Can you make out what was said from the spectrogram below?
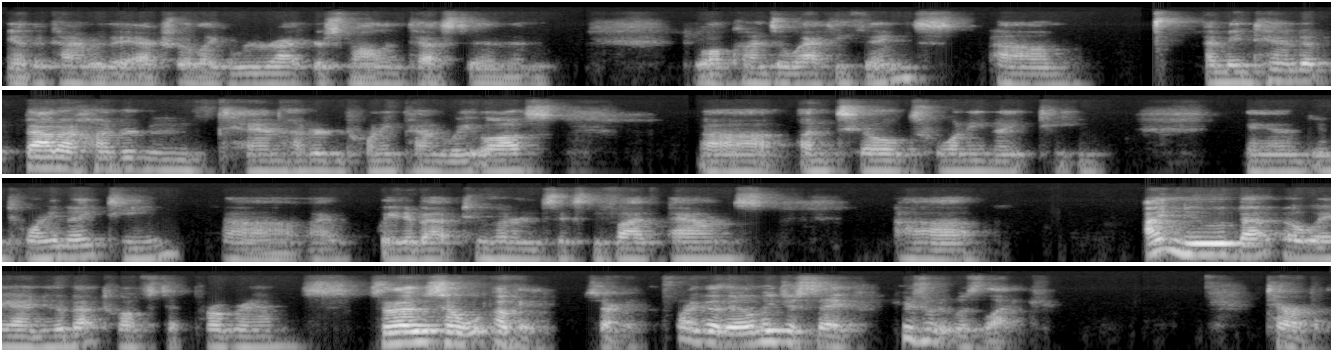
you know, the time where they actually like reroute your small intestine and do all kinds of wacky things. Um, I maintained about 110, 120 pound weight loss uh, until 2019. And in 2019, uh, I weighed about 265 pounds. Uh, I knew about OA, I knew about 12 step programs. So, so, okay, sorry. Before I go there, let me just say here's what it was like terrible.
